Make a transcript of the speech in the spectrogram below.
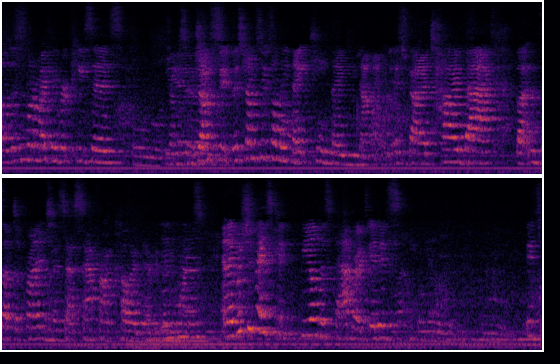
Oh, this is one of my favorite pieces. Jumpsuit. jumpsuit. This jumpsuit's only 19 tie back, buttons up the front. And it's that saffron color that everybody Mhm. wants. And I wish you guys could feel this fabric. It is, it's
